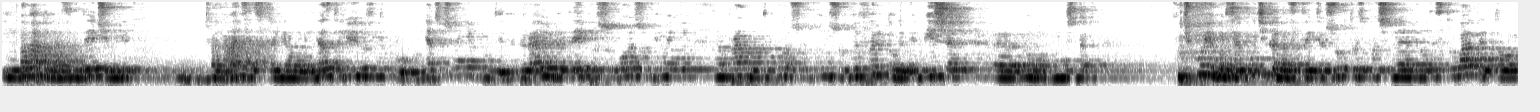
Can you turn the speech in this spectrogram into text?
І багато у нас людей, чоловік 12 стояло, і я стою і розмірковую. Як же ж мені бути? Вибираю людей, прошу Бога, щоб він мені направив до того, щоб, ну, щоб не фиркнули, тим більше, е, ну, ми ж так кучкуємося, кучка нас стоїть. Якщо хтось почне протестувати, то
